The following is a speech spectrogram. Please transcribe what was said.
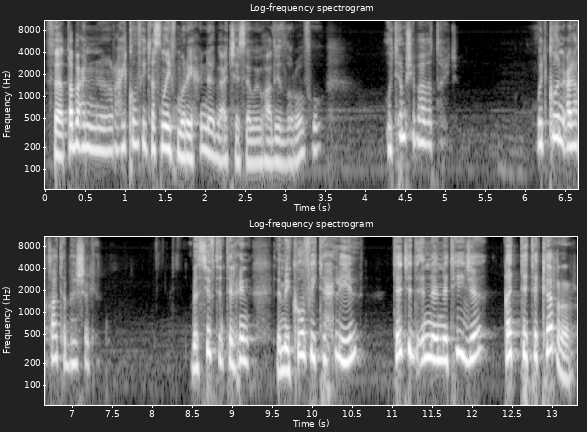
فطبعا راح يكون في تصنيف مريح إنه بعد شو أسوي وهذه الظروف و... وتمشي بهذا الطريق. وتكون علاقاتها بهالشكل. بس شفت أنت الحين لما يكون في تحليل تجد إن النتيجة قد تتكرر.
